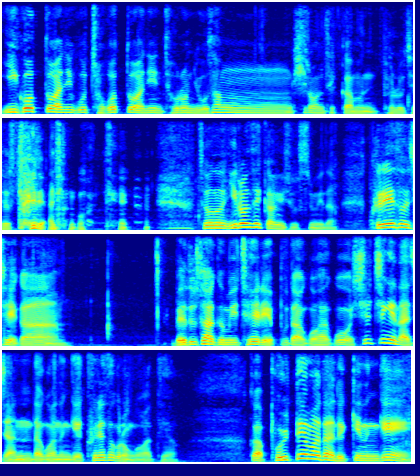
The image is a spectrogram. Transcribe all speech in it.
이것도 아니고 저것도 아닌 저런 요상스러운 색감은 별로 제 스타일이 아닌 것 같아요. 저는 이런 색감이 좋습니다. 그래서 제가 메두사금이 제일 예쁘다고 하고 실증이 나지 않는다고 하는 게 그래서 그런 것 같아요. 그러니까 볼 때마다 느끼는 게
